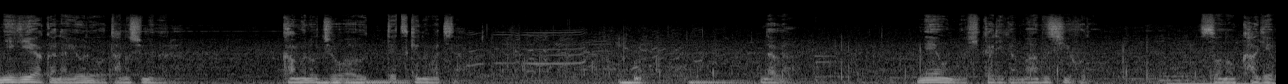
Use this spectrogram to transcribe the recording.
Nigiyaka ネオンの光が眩しいほどその影は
